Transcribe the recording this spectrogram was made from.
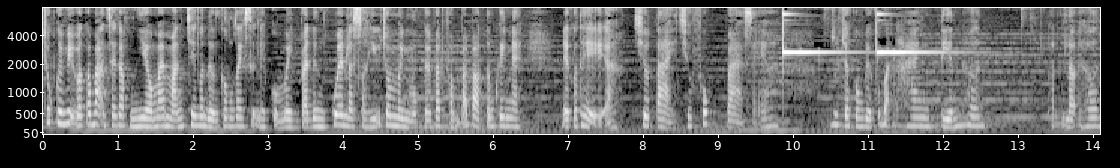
Chúc quý vị và các bạn sẽ gặp nhiều may mắn trên con đường công danh sự nghiệp của mình và đừng quên là sở hữu cho mình một cái vật phẩm bát bảo tâm kinh này để có thể à, chiêu tài, chiêu phúc và sẽ giúp cho công việc của bạn hanh tiến hơn, thuận lợi hơn.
